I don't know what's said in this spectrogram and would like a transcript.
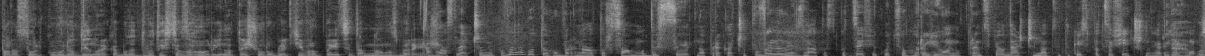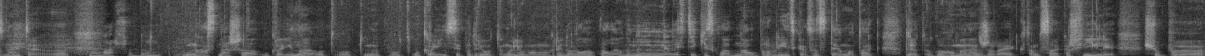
парасолькову людину, яка буде дивитися згори на те, що роблять європейці там на узбережжі. А власне, чи не повинен бути губернатор сам Одесит, наприклад? Чи повинен він знати специфіку цього регіону? В принципі, Одещина це такий специфічний регіон. Ви знаєте, е, на вашу думку, у нас наша Україна, от от ми от, українці, патріоти, ми любимо Україну, але але не настільки складна управлінська система, так для такого менеджера, як там Саакашвілі, щоб е,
